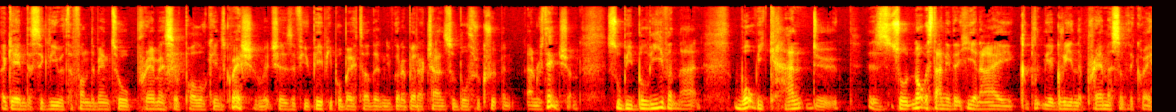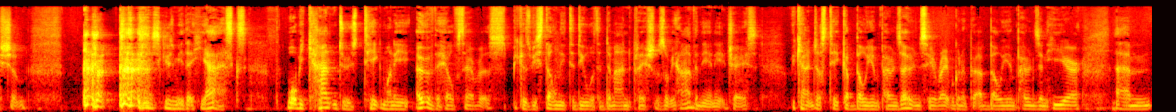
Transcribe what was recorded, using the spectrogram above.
again, disagree with the fundamental premise of Paul O'Kane's question, which is if you pay people better, then you've got a better chance of both recruitment and retention. So we believe in that. What we can't do is, so notwithstanding that he and I completely agree in the premise of the question, excuse me, that he asks, What we can't do is take money out of the health service because we still need to deal with the demand pressures that we have in the NHS. We can't just take a billion pounds out and say, right, we're going to put a billion pounds in here, um,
